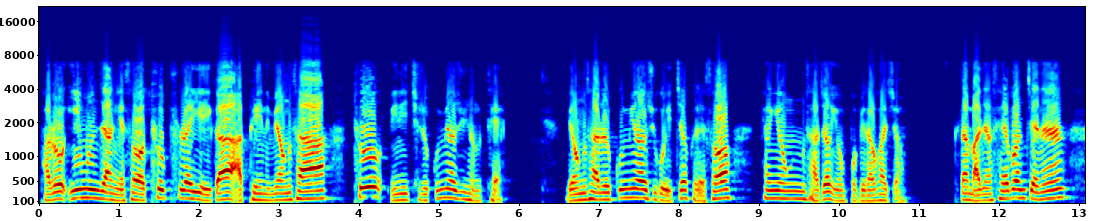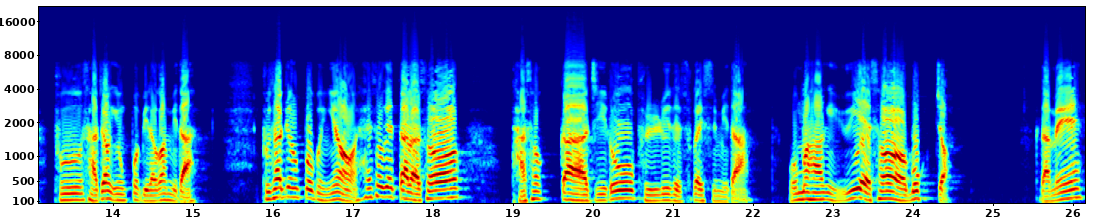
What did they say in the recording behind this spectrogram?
바로 이 문장에서 to play가 앞에 있는 명사 to minutes를 꾸며준 형태 명사를 꾸며주고 있죠. 그래서 형용사적 용법이라고 하죠. 그 다음 마지막 세 번째는 부사적 용법이라고 합니다. 부사적 용법은요. 해석에 따라서 다섯 가지로 분류될 수가 있습니다. 뭐뭐 하기 위해서 목적 그 다음에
